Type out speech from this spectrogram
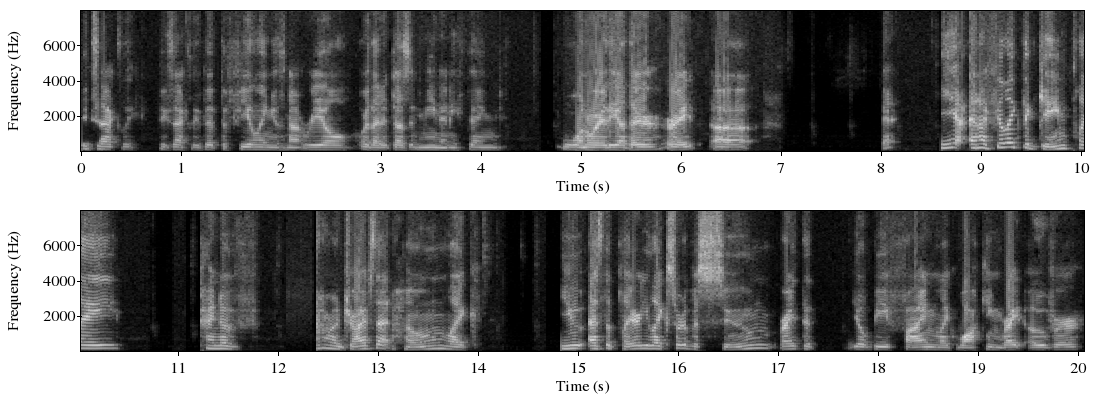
Exactly, exactly. That the feeling is not real, or that it doesn't mean anything, one way or the other, right? Uh, yeah, and I feel like the gameplay kind of, I don't know, drives that home. Like you, as the player, you like sort of assume, right, that you'll be fine, like walking right over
